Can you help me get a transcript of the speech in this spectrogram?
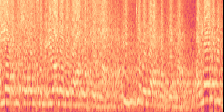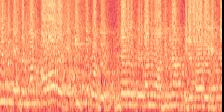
আল্লাহ নবী সাল্লাল্লাহু আলাইহি ইরাদা ব্যবহার করতেন না, ইচ্ছে ব্যবহার করতেন না। আল্লাহ নবী যেহেতু বলেছেন, মান আরাদা, যে ইচ্ছে করবে, বুঝা গেল কুরবানি ওয়াজিব না, এটা স্বাভাবিক একটা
